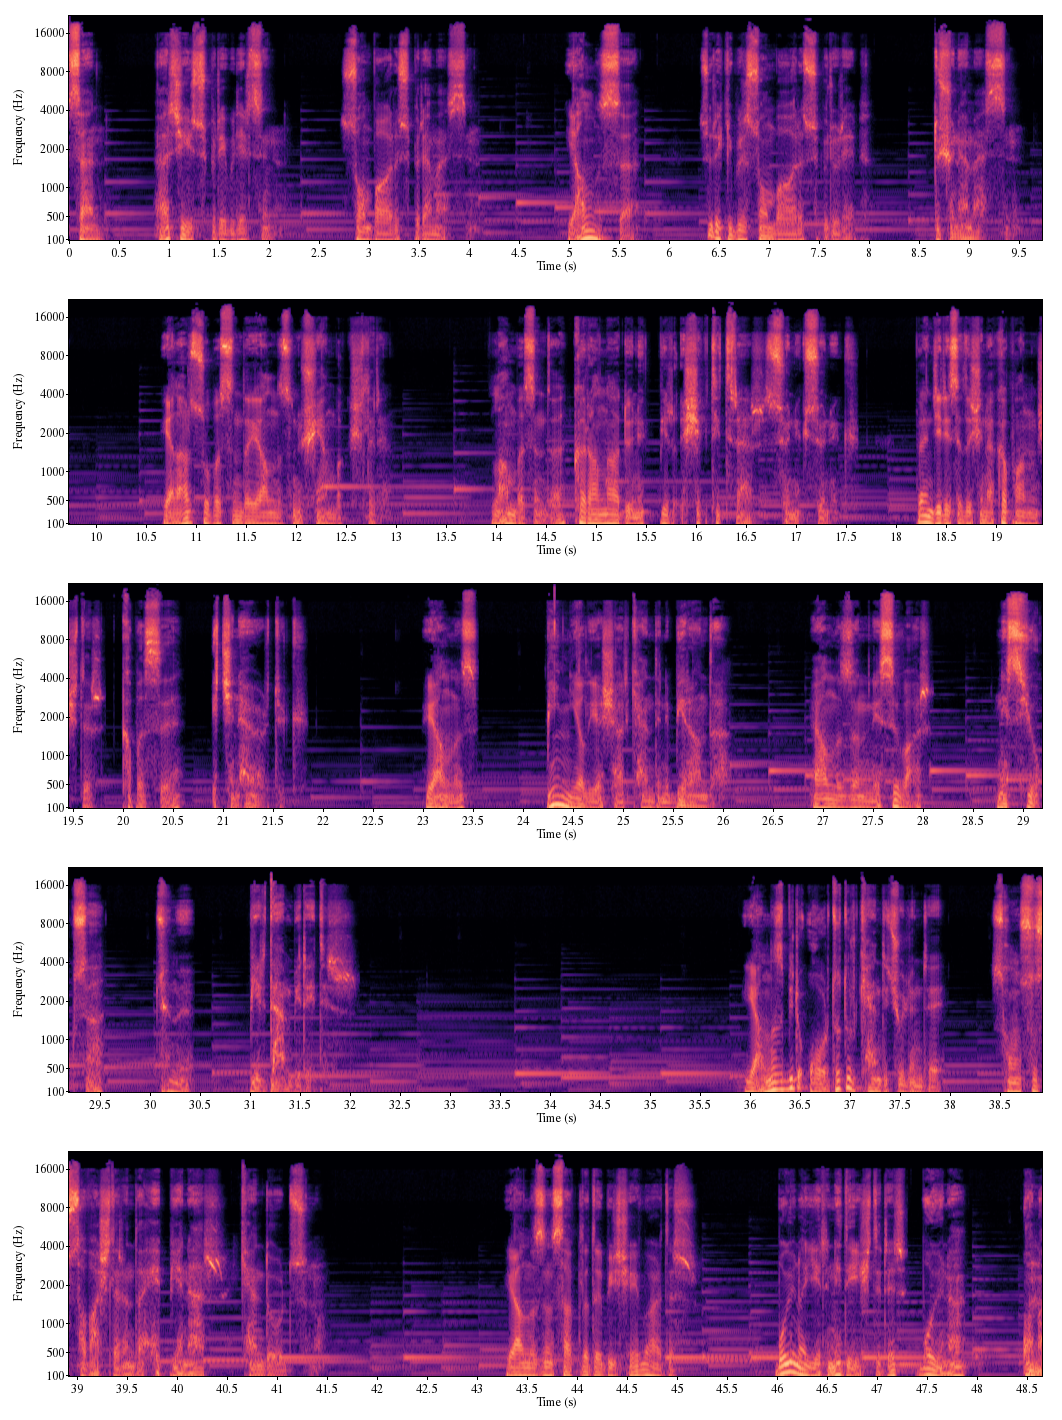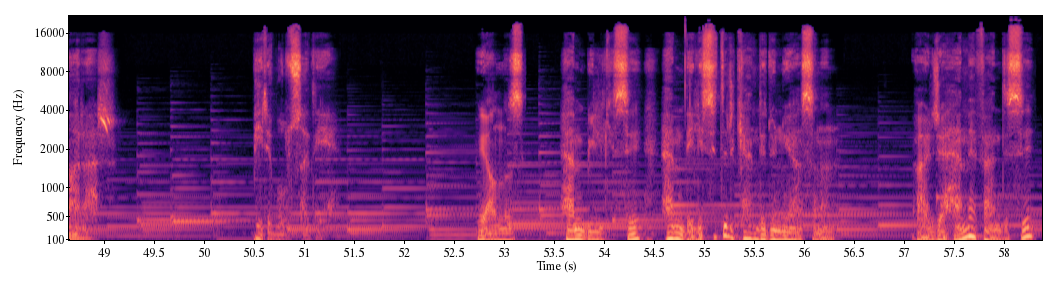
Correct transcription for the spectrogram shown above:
Sen her şeyi süpürebilirsin. Sonbaharı süpüremezsin. Yalnızsa sürekli bir sonbaharı süpürür hep. Düşünemezsin. Yanar sobasında yalnızın üşüyen bakışları. Lambasında karanlığa dönük bir ışık titrer sönük sönük. Penceresi dışına kapanmıştır. Kapısı içine örtük. Yalnız bin yıl yaşar kendini bir anda. Yalnızın nesi var, nesi yoksa tümü birdenbiredir. Yalnız bir ordudur kendi çölünde. Sonsuz savaşlarında hep yener kendi ordusunu. Yalnızın sakladığı bir şey vardır. Boyuna yerini değiştirir, boyuna onu arar. Biri bulsa diye. Yalnız hem bilgisi hem delisidir kendi dünyasının. Ayrıca hem efendisi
